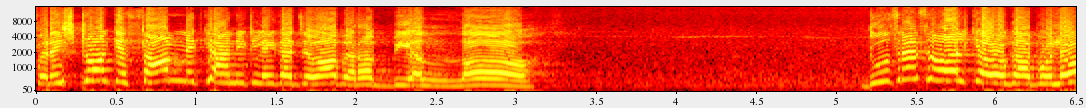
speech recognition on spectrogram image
फरिश्तों के सामने क्या निकलेगा? जवाब रब्बी अल्लाह। दूसरा सवाल क्या होगा? बोलो।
